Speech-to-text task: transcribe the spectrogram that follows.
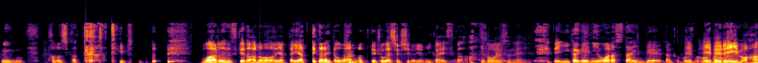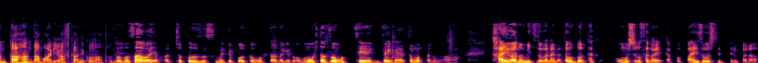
うん、楽しかったからっていうのもあるんですけど、あの、やっぱりやっていかないと終わんなくて、富樫義弘読み返すか。そうですね。で、いい加減に終わらしたいんで、なんかこうレベル E もハンターハンターもありますからね、この後ねそ。の3はやっぱちょっとずつ進めていこうと思ったんだけど、もう一つ前前回やって思ったのが、会話の密度がなんかどんどん高く面白さがやっぱ倍増してってるから、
